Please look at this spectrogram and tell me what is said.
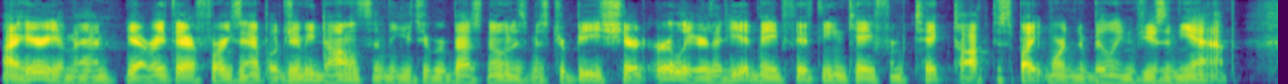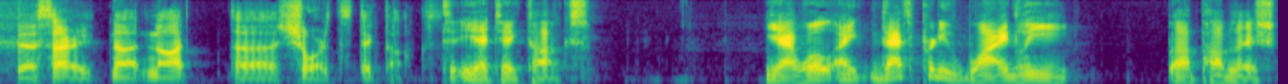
I hear you, man. Yeah, right there. For example, Jimmy Donaldson, the YouTuber best known as Mr. Beast, shared earlier that he had made 15K from TikTok despite more than a billion views in the app. yeah, sorry, not not uh, shorts, TikToks. T- yeah, TikToks. Yeah, well, I, that's pretty widely uh, published.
